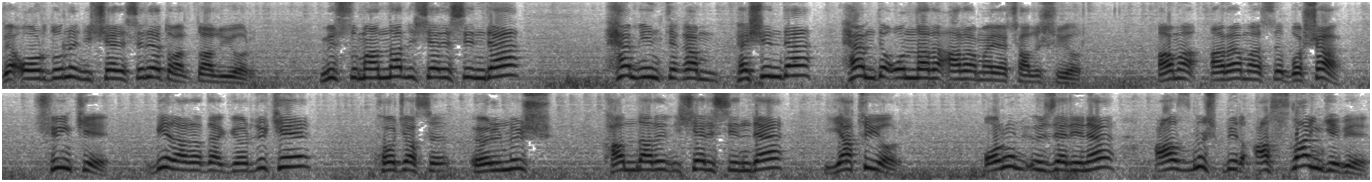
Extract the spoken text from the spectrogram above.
Ve ordunun içerisine dalıyor. Müslümanlar içerisinde hem intikam peşinde hem de onları aramaya çalışıyor. Ama araması boşa. Çünkü bir arada gördü ki kocası ölmüş, kanların içerisinde yatıyor. Onun üzerine azmış bir aslan gibi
